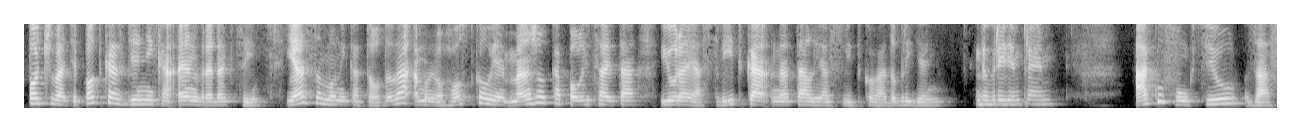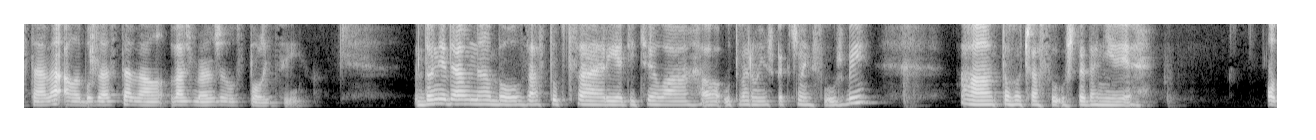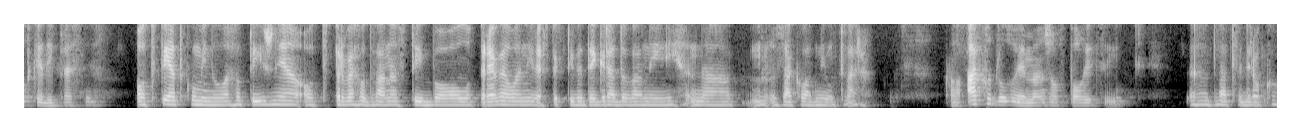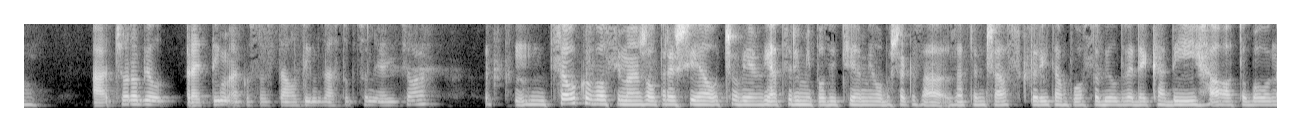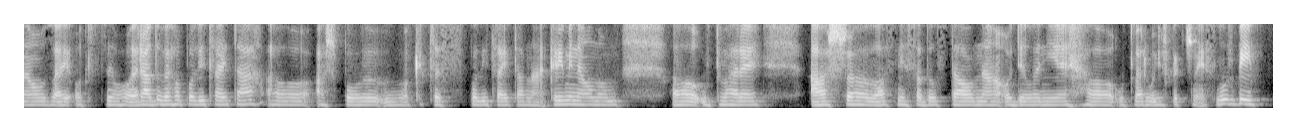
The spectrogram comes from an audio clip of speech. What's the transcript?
Počúvate podcast denníka N v redakcii. Ja som Monika Tódová a mojou hostkou je manželka policajta Juraja Svítka, Natália Svítková. Dobrý deň. Dobrý deň, prajem. Akú funkciu zastáva alebo zastával váš manžel v policii? Donedávna bol zástupca riaditeľa e, útvaru inšpekčnej služby a toho času už teda nie je. Odkedy presne? Od piatku minulého týždňa, od 1.12. bol prevelený, respektíve degradovaný na základný útvar. Ako dlho je manžel v policii? 20 rokov. A čo robil predtým, ako sa stal tým zástupcom riaditeľa? Celkovo si manžel prešiel, čo viem, viacerými pozíciami, lebo však za, za ten čas, ktorý tam pôsobil dve dekady, to bolo naozaj od toho radového policajta až po, cez policajta na kriminálnom útvare, až vlastne sa dostal na oddelenie útvaru inšpekčnej služby.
